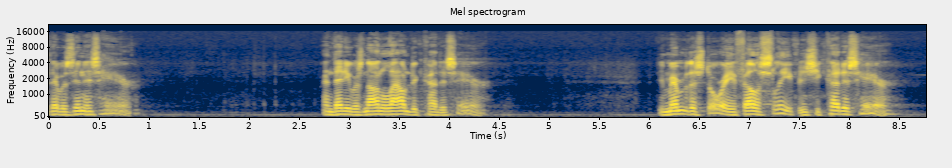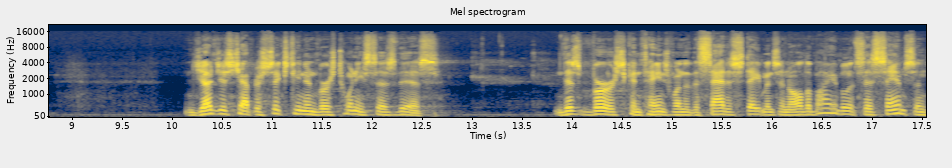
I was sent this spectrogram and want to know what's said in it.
That was in his hair. And that he was not allowed to cut his hair. You remember the story? He fell asleep and she cut his hair. Judges chapter 16 and verse 20 says this. This verse contains one of the saddest statements in all the Bible. It says, Samson,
